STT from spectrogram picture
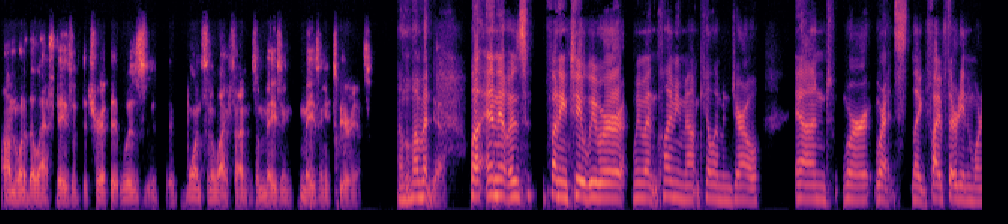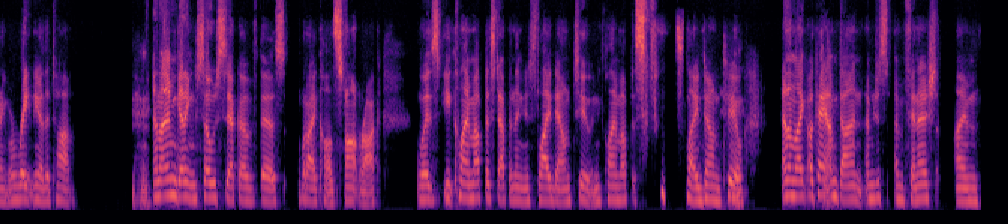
on one of the last days of the trip. It was it, it, once in a lifetime. It was amazing, amazing experience. I love it. Yeah. Well, and it was funny too. We were we went climbing Mount Kilimanjaro, and we're we're at like five thirty in the morning. We're right near the top, mm-hmm. and I'm getting so sick of this what I call snot rock. Was you climb up a step and then you slide down two, and you climb up a step, slide down 2 mm-hmm. And I'm like, okay, I'm done. I'm just, I'm finished. I'm,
